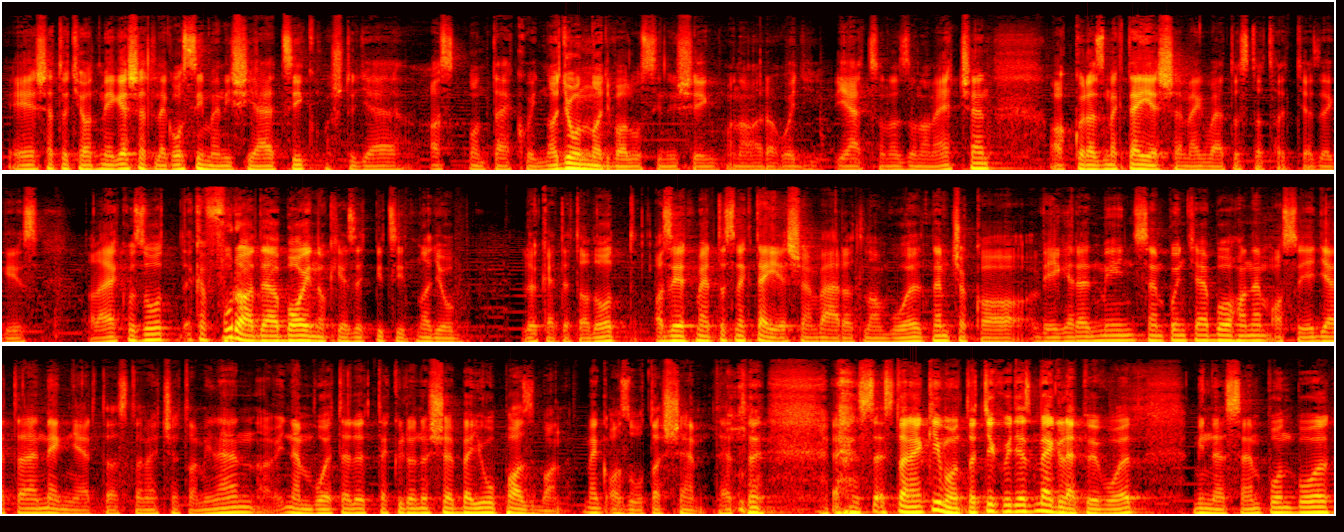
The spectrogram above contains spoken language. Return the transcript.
és hát hogyha ott még esetleg Oszimen is játszik, most ugye azt mondták, hogy nagyon nagy valószínűség van arra, hogy játszon azon a meccsen, akkor az meg teljesen megváltoztathatja az egész találkozót. Fura, de a bajnoki ez egy picit nagyobb löketet adott, azért mert ez meg teljesen váratlan volt, nem csak a végeredmény szempontjából, hanem az, hogy egyáltalán megnyerte azt a meccset a Milán, nem volt előtte különösebben jó paszban, meg azóta sem. Tehát ezt, ezt talán kimondhatjuk, hogy ez meglepő volt minden szempontból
